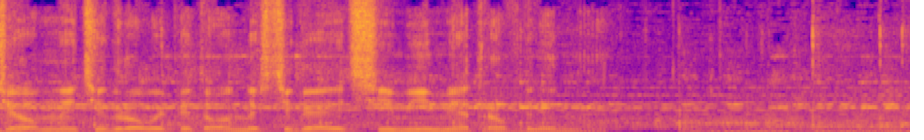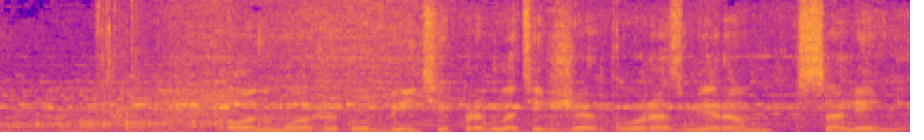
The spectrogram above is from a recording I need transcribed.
Темный тигровый питон достигает 7 метров в длину. Он может убить и проглотить жертву размером с оленя.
